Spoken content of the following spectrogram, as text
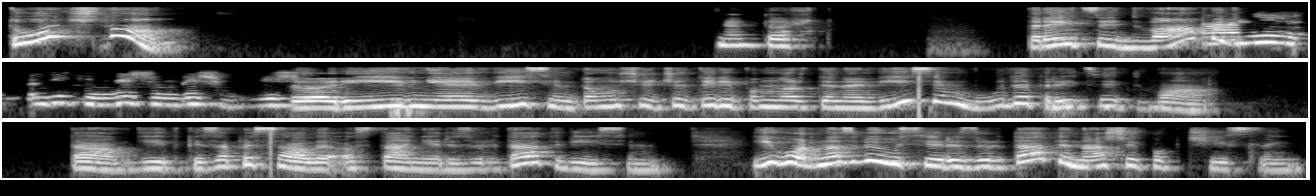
Точно? Не точно. 32 А, поділити ні, 8, 8, 8, 8. дорівнює 8, тому що 4 помножити на 8 буде 32. Так, дітки, записали останній результат 8. Єгор, назви усі результати наших обчислень.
